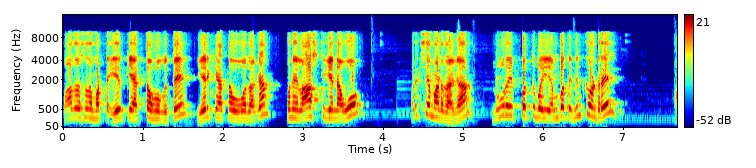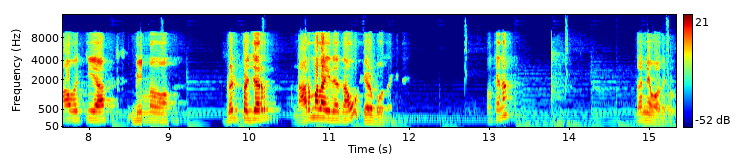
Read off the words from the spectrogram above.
ಪಾದರಸದ ಮಟ್ಟ ಏರಿಕೆ ಆಗ್ತಾ ಹೋಗುತ್ತೆ. ಏರಿಕೆ ಆಗ್ತಾ ಹೋದಾಗ ಕೊನೆ ಲಾಸ್ಟ್ಗೆ ನಾವು ಪರೀಕ್ಷೆ ಮಾಡಿದಾಗ ನೂರ ಇಪ್ಪತ್ತು ಬೈ ಎಂಬತ್ತು ನಿಂತ್ಕೊಂಡ್ರೆ ಆ ವ್ಯಕ್ತಿಯ ಬ್ಲಡ್ ಪ್ರೆಷರ್ ನಾರ್ಮಲ್ ಆಗಿದೆ ನಾವು ಹೇಳ್ಬೋದಾಗಿದೆ. ಓಕೆನಾ ಧನ್ಯವಾದಗಳು.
